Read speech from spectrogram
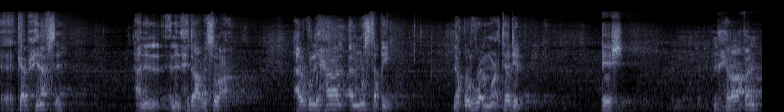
آه، كبح نفسه عن الانحدار بسرعة. على كل حال المستقيم. نقول هو المعتدل. إيش؟ انحرافا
